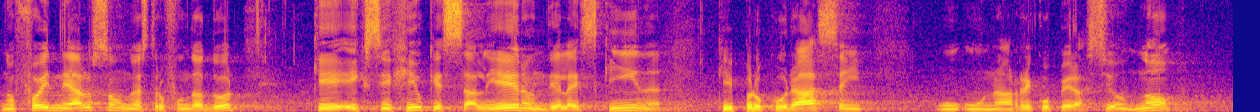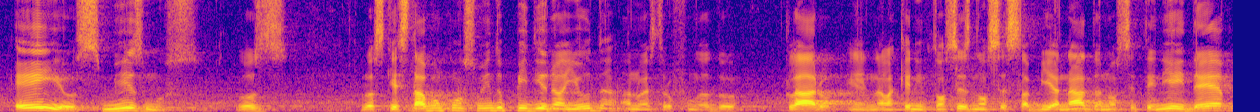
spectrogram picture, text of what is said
não foi Nelson, nosso fundador, que exigiu que salieran de la esquina, que procurassem uma recuperação. Não, eles mesmos, os, os que estavam consumindo, pediram ajuda a nosso fundador. Claro, naquele entonces não se sabia nada, não se tinha ideia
